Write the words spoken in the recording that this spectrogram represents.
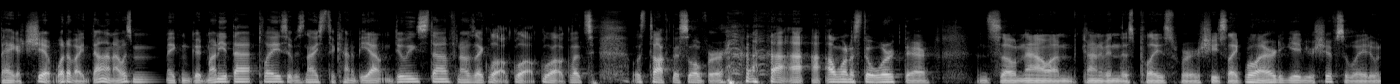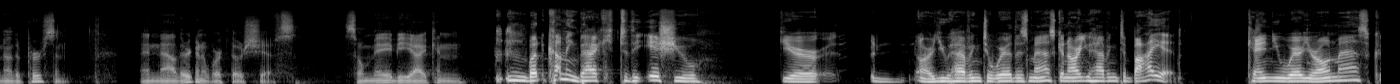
bag of shit. What have I done? I was making good money at that place. It was nice to kind of be out and doing stuff. And I was like, look, look, look, let's let's talk this over. I, I, want to still work there. And so now I'm kind of in this place where she's like, well, I already gave your shifts away to another person, and now they're going to work those shifts. So maybe I can. But coming back to the issue here, are you having to wear this mask and are you having to buy it? Can you wear your own mask?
